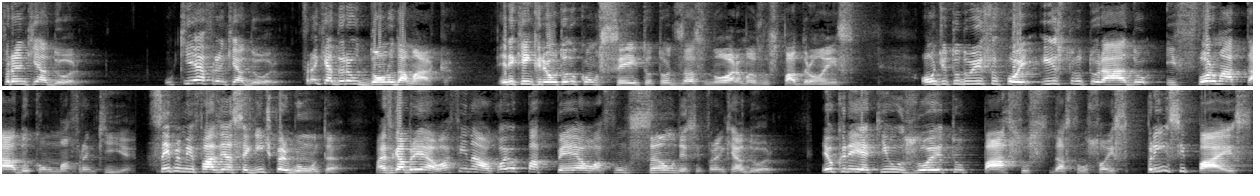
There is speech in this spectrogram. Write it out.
franqueador. O que é franqueador? Franqueador é o dono da marca. Ele quem criou todo o conceito, todas as normas, os padrões, onde tudo isso foi estruturado e formatado como uma franquia. Sempre me fazem a seguinte pergunta: mas Gabriel, afinal, qual é o papel, a função desse franqueador? Eu criei aqui os oito passos das funções principais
